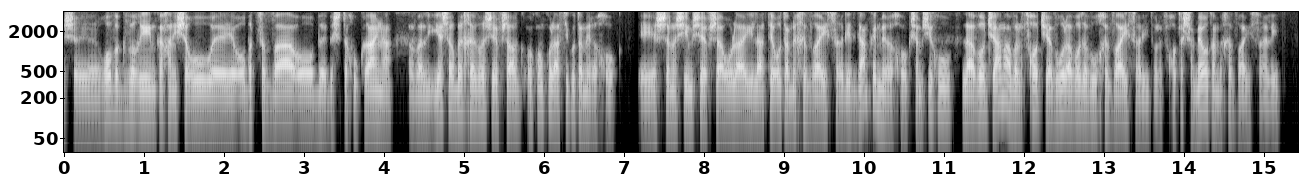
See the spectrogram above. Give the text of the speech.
שרוב הגברים ככה נשארו אה, או בצבא או בשטח אוקראינה אבל יש הרבה חבר'ה שאפשר או קודם כל להעסיק אותם מרחוק אה, יש אנשים שאפשר אולי לאתר אותם לחברה ישראלית גם כן מרחוק שימשיכו לעבוד שם אבל לפחות שיעברו לעבוד עבור חברה ישראלית או לפחות לשמר אותם בחברה ישראלית.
